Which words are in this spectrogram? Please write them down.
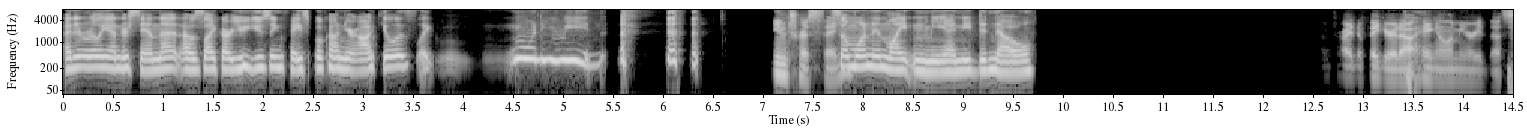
I didn't really understand that. I was like, "Are you using Facebook on your Oculus?" Like, what do you mean? interesting Someone enlighten me. I need to know. i'm trying to figure it out hang on let me read this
